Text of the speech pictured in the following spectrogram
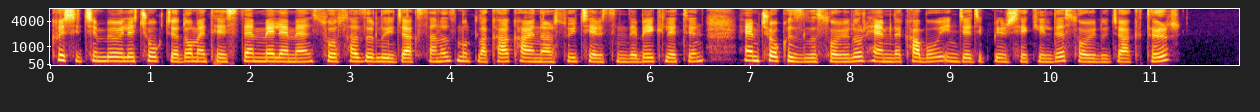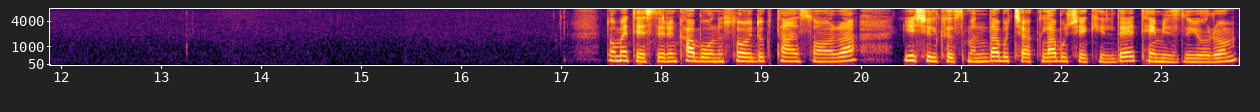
Kış için böyle çokça domatesten melemen sos hazırlayacaksanız mutlaka kaynar su içerisinde bekletin. Hem çok hızlı soyulur hem de kabuğu incecik bir şekilde soyulacaktır. Domateslerin kabuğunu soyduktan sonra yeşil kısmını da bıçakla bu şekilde temizliyorum.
